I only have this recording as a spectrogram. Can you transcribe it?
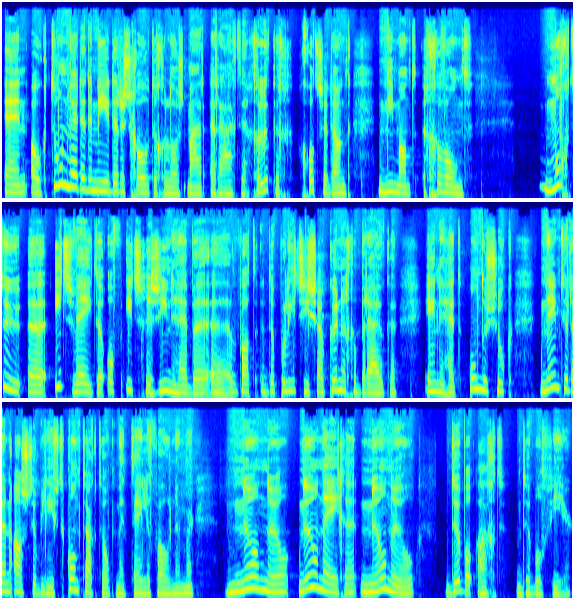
En ook toen werden er meerdere schoten gelost... maar raakte gelukkig, godzijdank, niemand gewond. Mocht u uh, iets weten of iets gezien hebben... Uh, wat de politie zou kunnen gebruiken in het onderzoek... neemt u dan alstublieft contact op met telefoonnummer 00 0900 8844.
